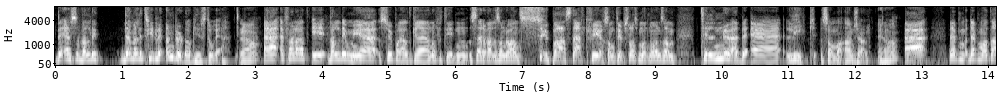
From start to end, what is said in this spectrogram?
det er så veldig det er en veldig tydelig underdog-historie. Ja. Eh, jeg føler at I veldig mye superheltgreier nå for tiden Så er det veldig sånn du har en supersterk fyr som typ slåss mot noen som til nød er lik som han sjøl. Ja. Eh, det, er det er på en måte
